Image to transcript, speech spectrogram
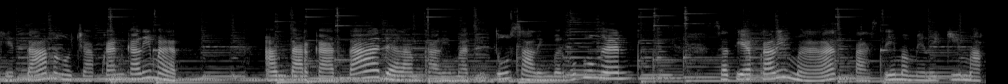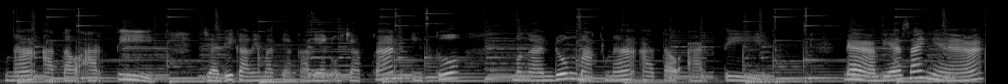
kita mengucapkan kalimat. Antar kata dalam kalimat itu saling berhubungan. Setiap kalimat pasti memiliki makna atau arti. Jadi, kalimat yang kalian ucapkan itu mengandung makna atau arti. Nah, biasanya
